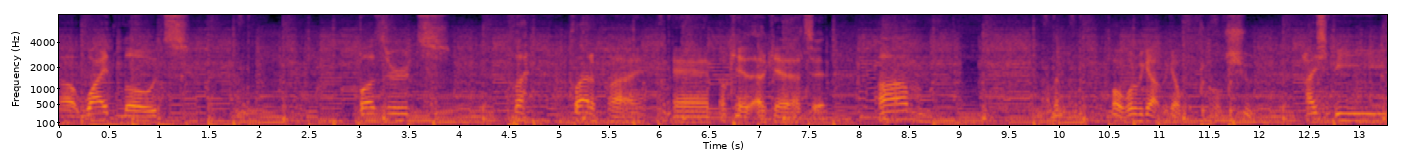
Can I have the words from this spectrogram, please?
Uh, Wideloads, Buzzards, Pla Platypi, and okay, okay, that's it. Um, gonna, oh, what do we got? We got. Oh shoot. High speed,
